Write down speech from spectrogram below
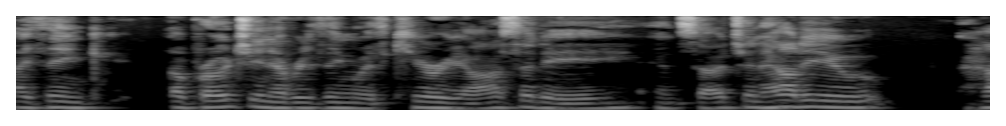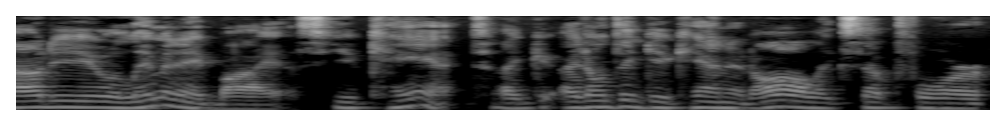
I think approaching everything with curiosity and such and how do you how do you eliminate bias? You can't. I, I don't think you can at all except for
